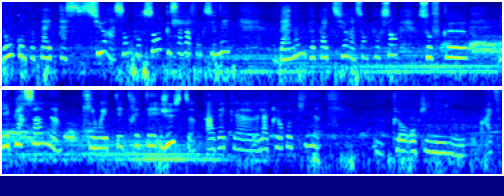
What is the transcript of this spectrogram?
Donc on ne peut pas être sûr à 100% que ça va fonctionner. Ben non, on ne peut pas être sûr à 100%, sauf que les personnes qui ont été traitées juste avec euh, la chloroquine, chloroquinine, ou bref,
